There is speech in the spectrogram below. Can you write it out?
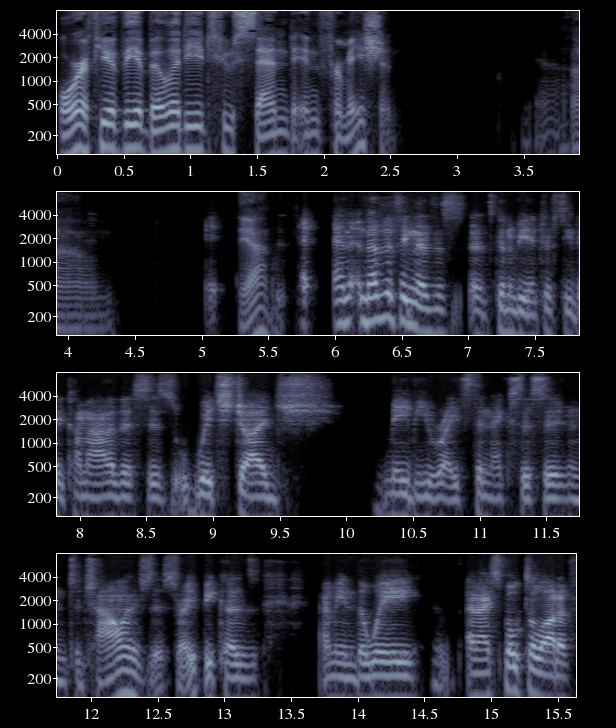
or if you have the ability to send information. Yeah. Um, yeah. And another thing that's, that's going to be interesting to come out of this is which judge maybe writes the next decision to challenge this, right? Because, I mean, the way, and I spoke to a lot of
